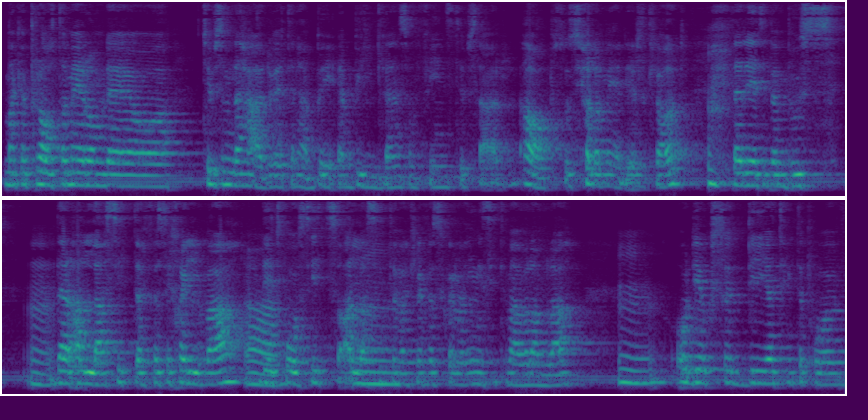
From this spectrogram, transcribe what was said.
man kan prata mer om det och typ som det här, du vet den här bi- bilden som finns typ så här, ja på sociala medier såklart. Där det är typ en buss där alla sitter för sig själva. Det är två sits och alla sitter verkligen för sig själva, ingen sitter med varandra. Och det är också det jag tänkte på,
